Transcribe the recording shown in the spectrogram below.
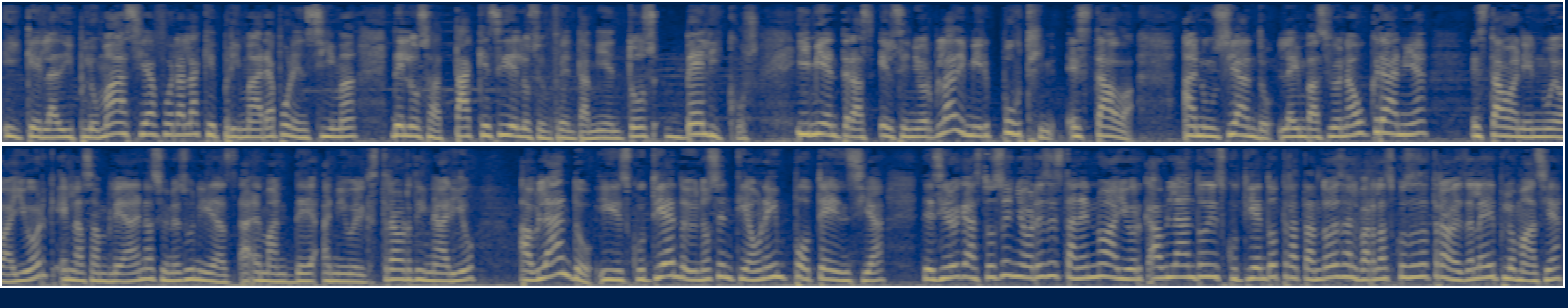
y que la diplomacia fuera la que primara por encima de los ataques y de los enfrentamientos bélicos. Y mientras el señor Vladimir Putin estaba anunciando la invasión a Ucrania, estaban en Nueva York, en la Asamblea de Naciones Unidas, a, nivel extraordinario, hablando y discutiendo, y uno sentía una impotencia, decir, oiga, estos señores están en Nueva York hablando, discutiendo, tratando de salvar las cosas a través de la diplomacia,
